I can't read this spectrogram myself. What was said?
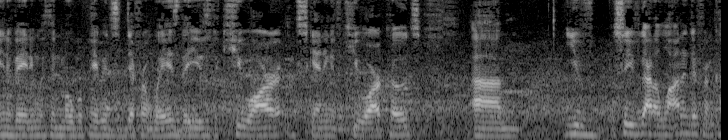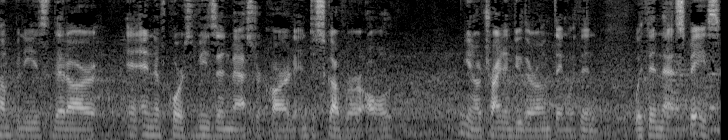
innovating within mobile payments in different ways. They use the QR scanning of QR codes. Um, you've so you've got a lot of different companies that are, and, and of course Visa and Mastercard and Discover are all, you know, trying to do their own thing within within that space.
